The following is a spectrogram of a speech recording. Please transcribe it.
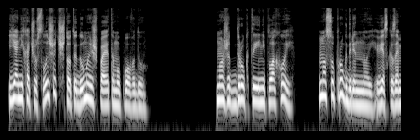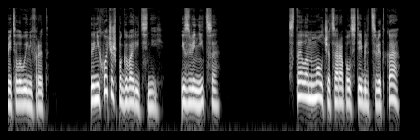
я не хочу слышать, что ты думаешь по этому поводу. Может, друг ты и неплохой, но супруг дрянной, веско заметила Уинифред. Ты не хочешь поговорить с ней, извиниться? Стеллан молча царапал стебель цветка,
